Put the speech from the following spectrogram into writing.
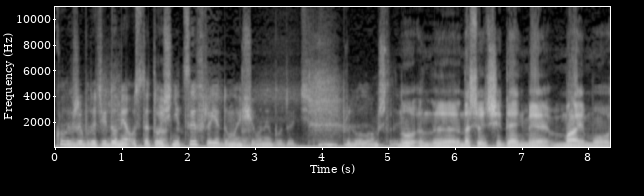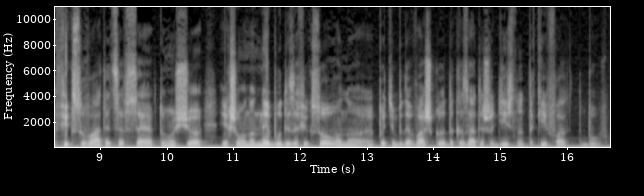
Коли вже будуть відомі остаточні цифри, я думаю, що вони будуть приголомшливі. Ну, е, на сьогоднішній день ми маємо фіксувати це все, тому що якщо воно не буде зафіксовано, е, потім буде важко доказати, що дійсно такий факт був.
